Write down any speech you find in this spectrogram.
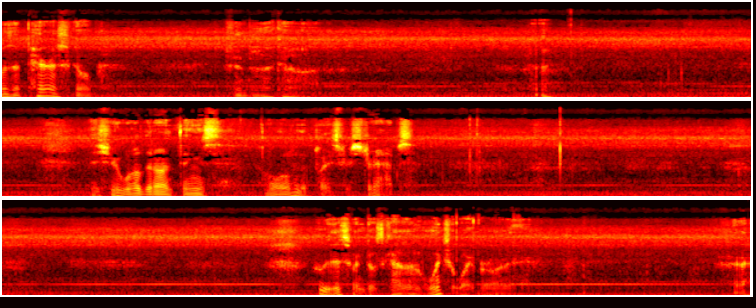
was a periscope look out. Huh. They sure welded on things all over the place for straps. Ooh, this window's got a little windshield wiper on it. Huh.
